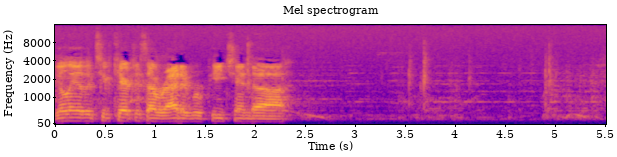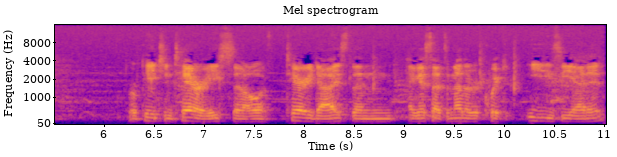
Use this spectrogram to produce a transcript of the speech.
the only other two characters that were added were Peach and, uh, were Peach and Terry, so if Terry dies, then I guess that's another quick, easy edit.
